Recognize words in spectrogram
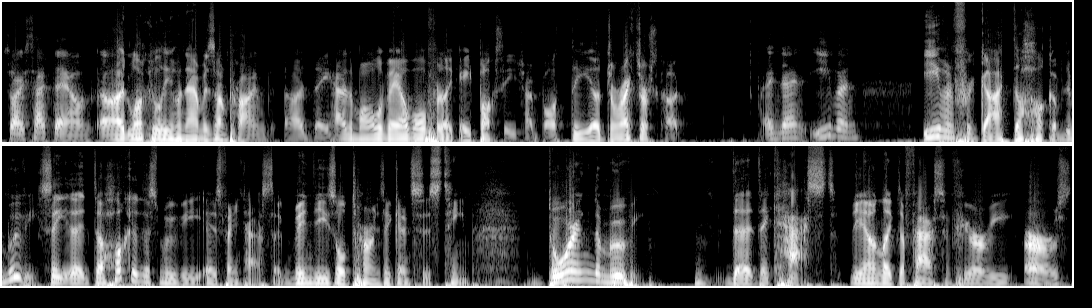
So I sat down. Uh, luckily on Amazon Prime, uh, they had them all available for like eight bucks each. I bought the uh, director's cut, and then even even forgot the hook of the movie. See, uh, the hook of this movie is fantastic. Vin Diesel turns against his team during the movie. The the cast, you know, like the Fast and Fury Furious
